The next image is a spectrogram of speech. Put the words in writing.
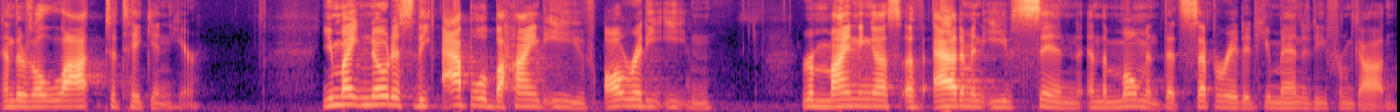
and there's a lot to take in here. You might notice the apple behind Eve, already eaten, reminding us of Adam and Eve's sin and the moment that separated humanity from God.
